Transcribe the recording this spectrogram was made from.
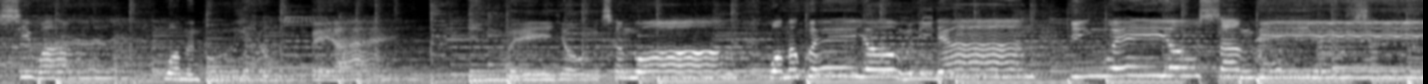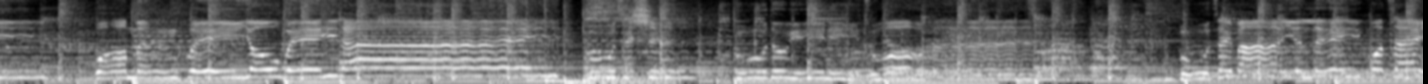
希望，我们不用悲哀，因为有承诺，我们会有力量，因为有上帝，我们会有未来，不再是孤独与你作伴，不再把眼泪挂在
